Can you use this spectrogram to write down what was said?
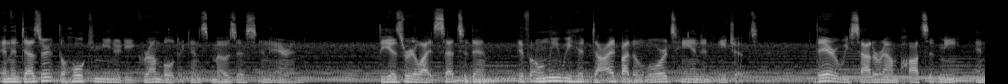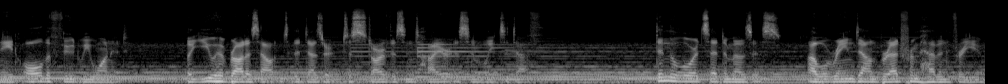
In the desert, the whole community grumbled against Moses and Aaron. The Israelites said to them, If only we had died by the Lord's hand in Egypt. There we sat around pots of meat and ate all the food we wanted. But you have brought us out into the desert to starve this entire assembly to death. Then the Lord said to Moses, I will rain down bread from heaven for you.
